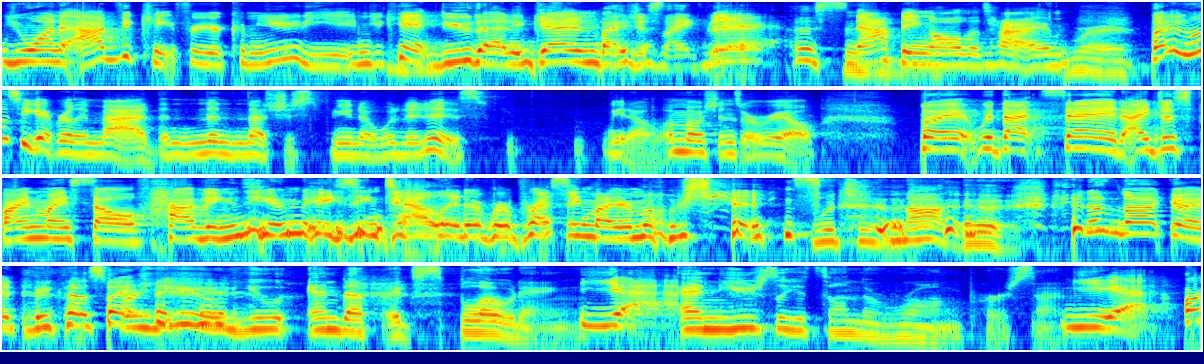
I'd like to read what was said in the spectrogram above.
you want to advocate for your community. And you can't mm. do that again by just like bleh, snapping mm-hmm. all the time. Right. but unless you get really mad then, then that's just you know what it is. You know emotions are real but with that said i just find myself having the amazing talent of repressing my emotions Which is not good it is not good because for you, you end up exploding. yeah And usually it's on the wrong person. Yeah. Or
